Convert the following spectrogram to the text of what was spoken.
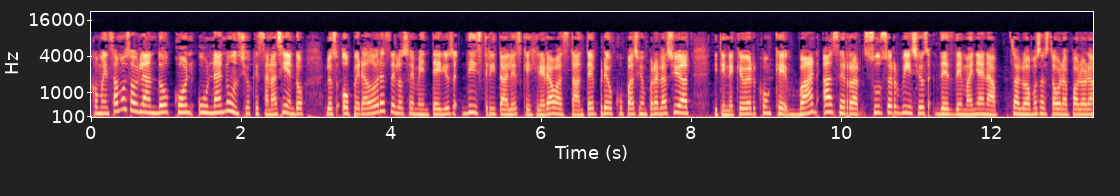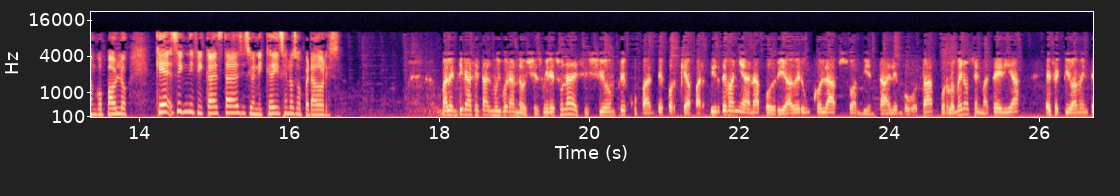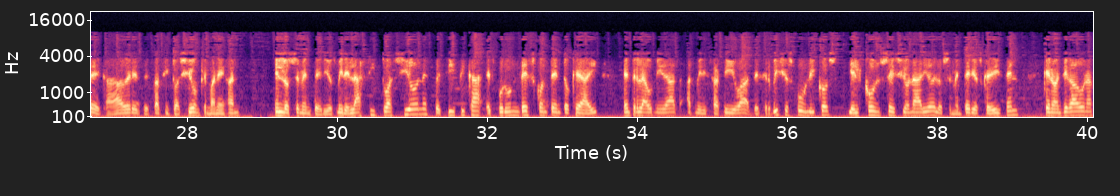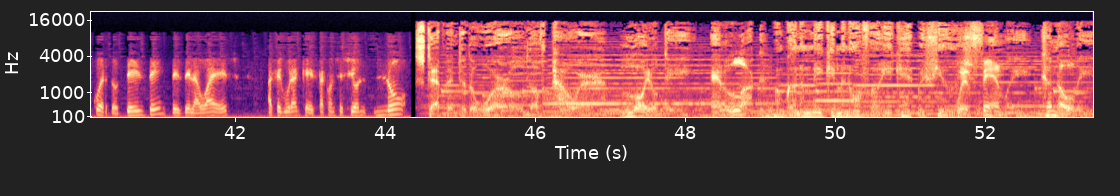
Comenzamos hablando con un anuncio que están haciendo los operadores de los cementerios distritales que genera bastante preocupación para la ciudad y tiene que ver con que van a cerrar sus servicios desde mañana. Saludamos hasta ahora a Pablo Arango. Pablo, ¿qué significa esta decisión y qué dicen los operadores? Valentina, ¿qué tal? Muy buenas noches. Mire, es una decisión preocupante porque a partir de mañana podría haber un colapso ambiental en Bogotá, por lo menos en materia efectivamente de cadáveres de esta situación que manejan en los cementerios. Mire, la situación específica es por un descontento que hay entre la unidad administrativa de servicios públicos y el concesionario de los cementerios que dicen que no han llegado a un acuerdo. Desde, desde la UAS aseguran que esta concesión no... Step into the world of power, loyalty and luck. I'm gonna make him an offer he can't refuse. With family, cannolis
